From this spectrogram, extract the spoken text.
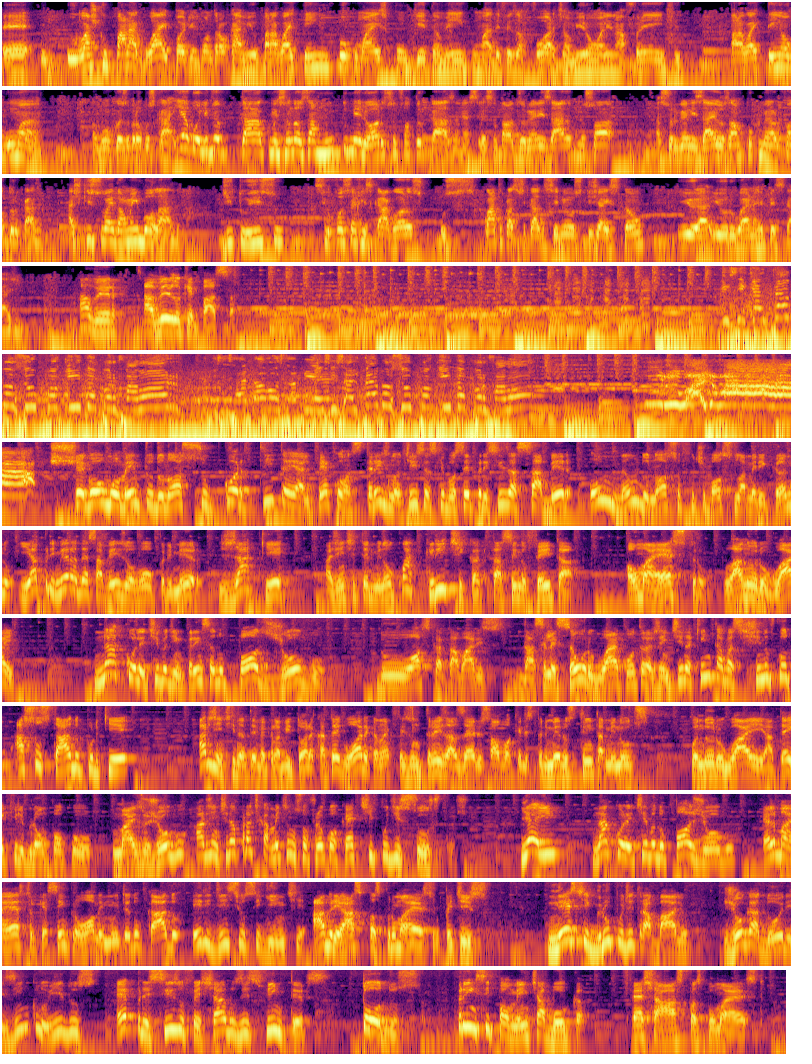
É, eu acho que o Paraguai pode encontrar um caminho. O Paraguai tem um pouco mais com o que também, com uma defesa forte, Almiron ali na frente. O Paraguai tem alguma, alguma coisa para buscar. E a Bolívia tá começando a usar muito melhor o seu fator casa, né? A seleção estava desorganizada, começou a, a, se organizar e usar um pouco melhor o fator casa. Acho que isso vai dar uma embolada. Dito isso, se eu fosse arriscar agora, os, os quatro classificados seriam os que já estão e, e o Uruguai na repescagem. A ver, a ver o que passa. E se cantamos um pouquinho, por favor? E se saltamos também? E se saltamos um pouquinho, por favor? Uruguai no ar! Chegou o momento do nosso Cortita e Alpé com as três notícias que você precisa saber ou não do nosso futebol sul-americano. E a primeira dessa vez eu vou primeiro, já que a gente terminou com a crítica que está sendo feita ao maestro lá no Uruguai. Na coletiva de imprensa, no pós-jogo do Oscar Tavares da seleção uruguaia contra a Argentina, quem estava assistindo ficou assustado porque a Argentina teve aquela vitória categórica, né? Que fez um 3 a 0 e salvo aqueles primeiros 30 minutos, quando o Uruguai até equilibrou um pouco mais o jogo. A Argentina praticamente não sofreu qualquer tipo de sustos. E aí, na coletiva do pós-jogo, El Maestro, que é sempre um homem muito educado, ele disse o seguinte: abre aspas para o maestro, Petiço. Neste grupo de trabalho, jogadores incluídos, é preciso fechar os esfíncteres. Todos, principalmente a boca. Fecha aspas para o maestro.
